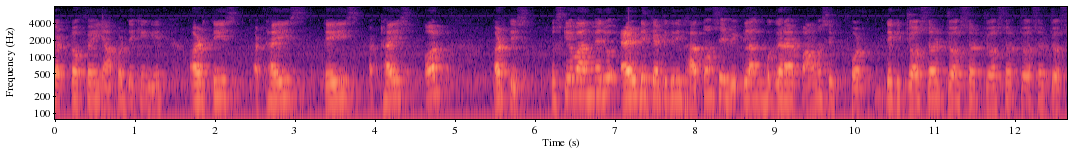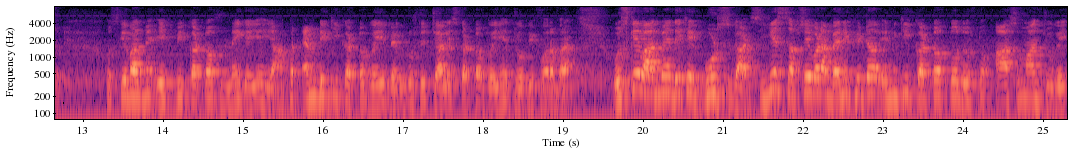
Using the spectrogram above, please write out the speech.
कट ऑफ़ है, यहाँ पर देखेंगे। अड़तीस, अट्ठाईस, तेईस, अट्ठाईस और अड़तीस। उसके बाद में जो एल डी कैटेगरी हाथों से विकलांग वगैरह है, पाँवों से देखिए, चौंसठ चौंसठ चौंसठ चौंसठ चौंसठ। उसके बाद में एक भी कट ऑफ़ नहीं गई है, यहाँ पर एमडी की कट ऑफ़ गई है, बेंगलुरु से 40 कट ऑफ़ गई है, जो भी फॉर्म भरा। उसके बाद में देखिए गुड्स गार्ड्स, ये सबसे बड़ा बेनिफिट है, इनकी कट ऑफ़ तो दोस्तों आसमान छू गई।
